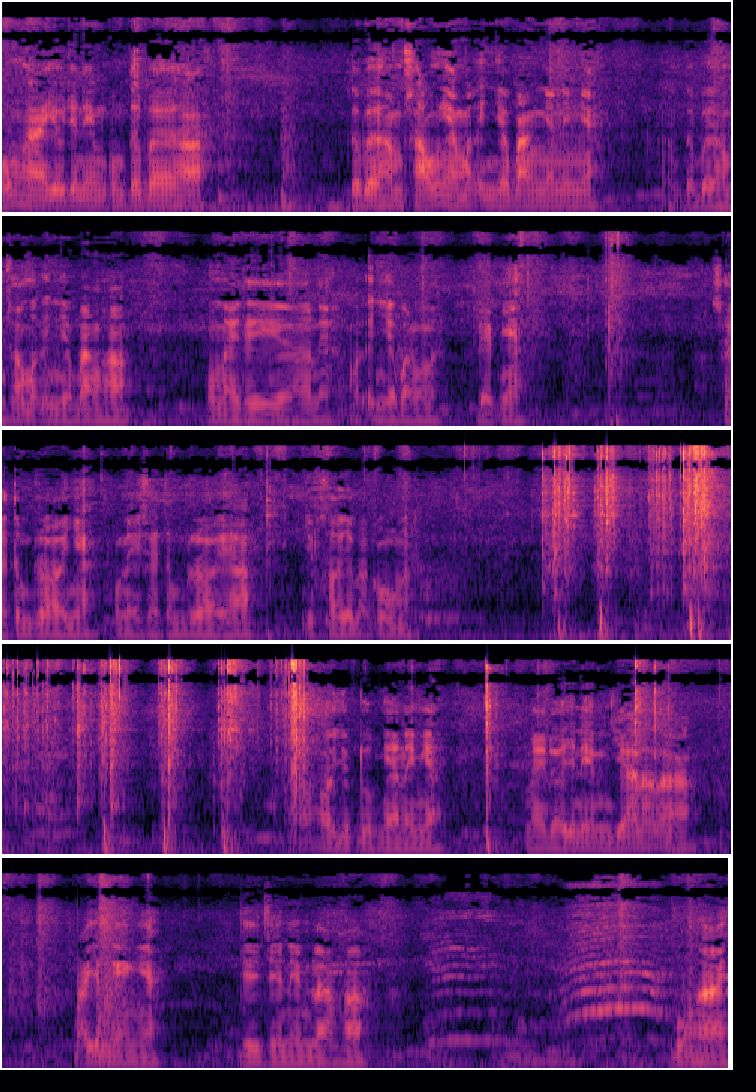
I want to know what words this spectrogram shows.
42 vô cho anh em con TB ha. TB 26 nha mất in da băng nha anh em nha. TB 26 mất in da băng ha. Con này thì à, nè mất in da băng nè đẹp nha. Xài tấm rời nha con này xài tấm rời ha. Giật hơi cho bà con nè. Đó, hơi giật được nha anh em nha. Này để cho anh em giá nó là 700 ngàn nha. Về cho anh em làm ha. 42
